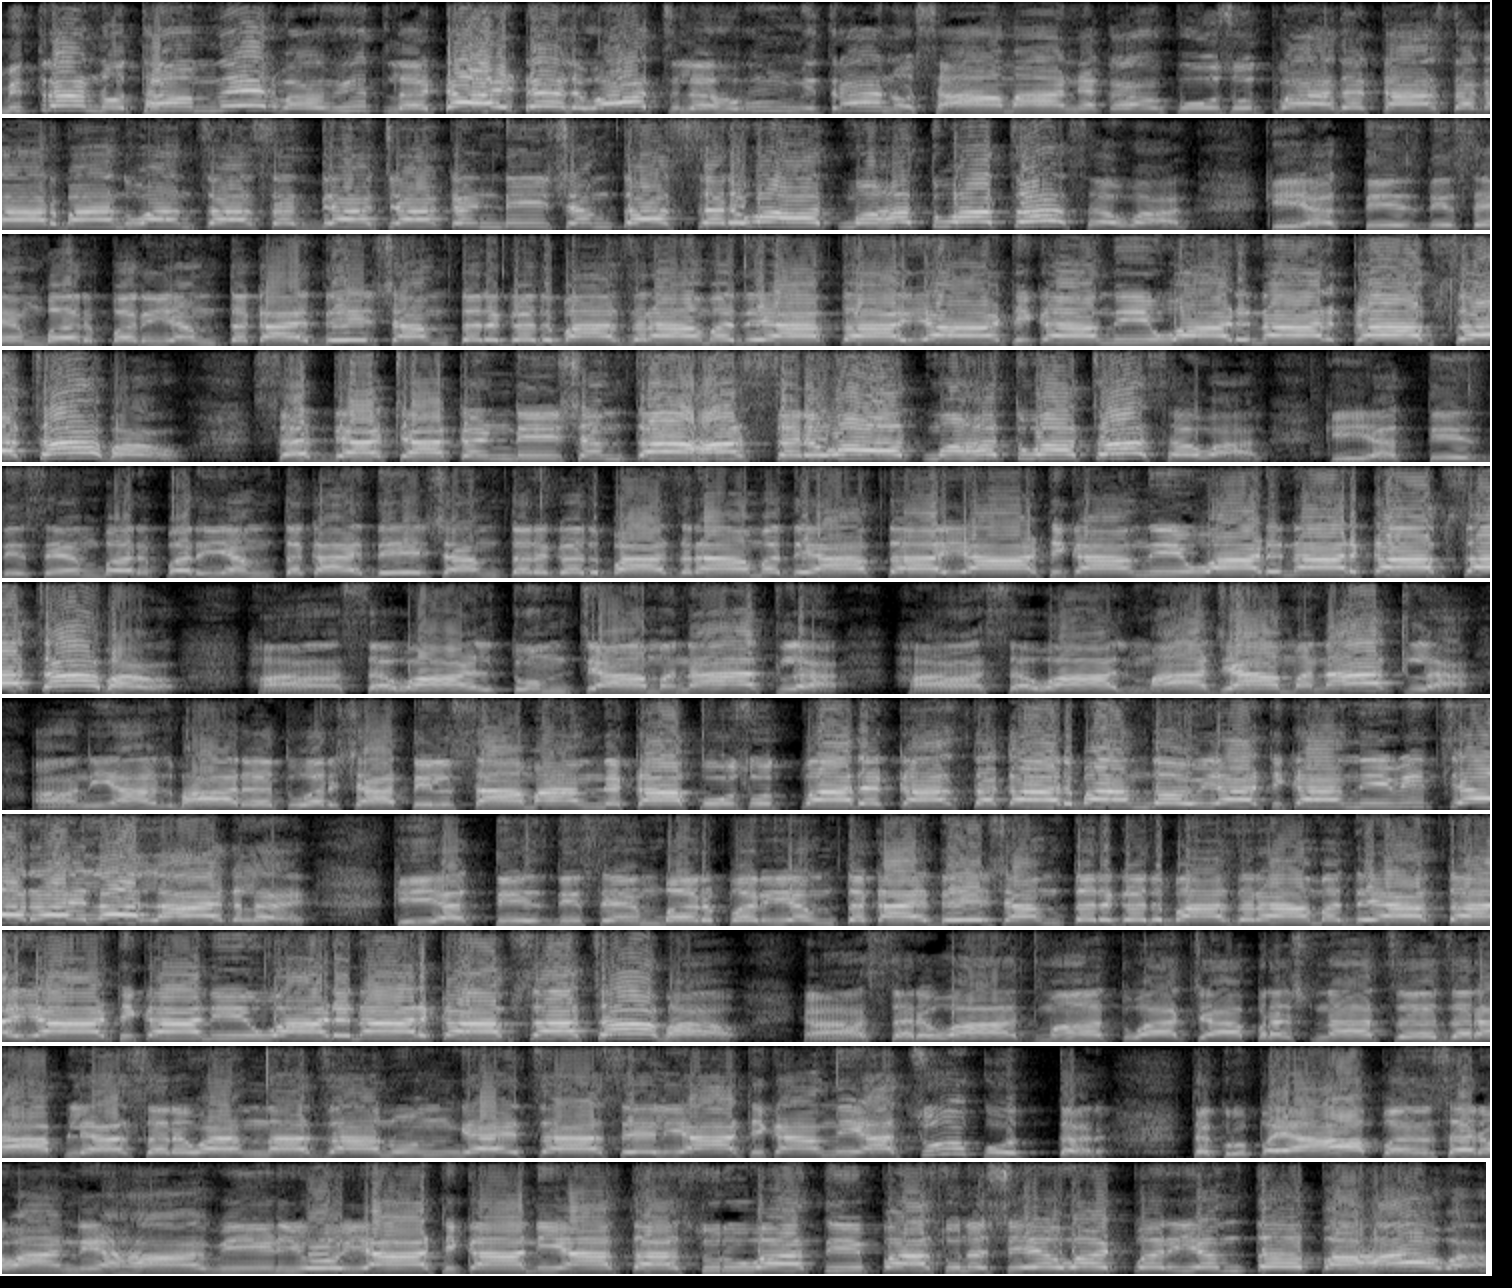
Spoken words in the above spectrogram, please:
मित्रांनो थांबनेर बघितलं टायटल वाचलं. मित्रांनो सामान्य कापूस उत्पादक कास्तकार बांधवांचा सध्याच्या कंडिशनचा सर्वात महत्त्वाचा सवाल. की एकतीस डिसेंबर पर्यंत काय देशांतर्गत बाजारामध्ये आता या ठिकाणी वाढणार कापसाचा भाव? सध्याच्या कंडिशनचा हा सर्वात महत्त्वाचा सवाल. की एकतीस डिसेंबर पर्यंत काय देशांतर्गत बाजारामध्ये आता या ठिकाणी वाढणार कापसाचा भाव? हा सवाल तुमच्या मनातला हा सवाल माझ्या मनातला आणि आज भारत वर्षातील सामान्य कापूस उत्पादक कास्तकार बांधव या ठिकाणी विचारायला लागलाय की एकतीस डिसेंबर पर्यंत काय देशांतर्गत बाजारामध्ये आता या ठिकाणी वाढणार कापसाचा भाव? या सर्वात महत्त्वाच्या प्रश्नाचं जर आपल्या सर्वांना जाणून घ्यायचं असेल या ठिकाणी अचूक उत्तर. तर कृपया आपण सर्वांनी हा व्हिडिओ या ठिकाणी आता सुरुवातीपासून शेवटपर्यंत पहावा.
